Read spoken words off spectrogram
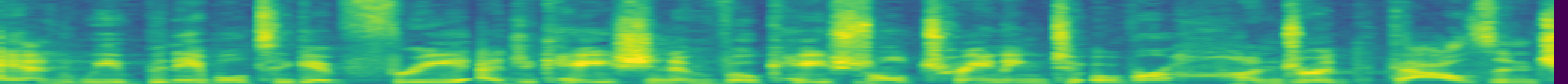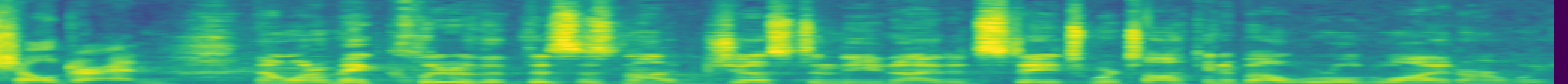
and we've been able to give free education and vocational training to over 100,000 children. Now, I want to make clear that this is not just in the United States. We're talking about worldwide, aren't we?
